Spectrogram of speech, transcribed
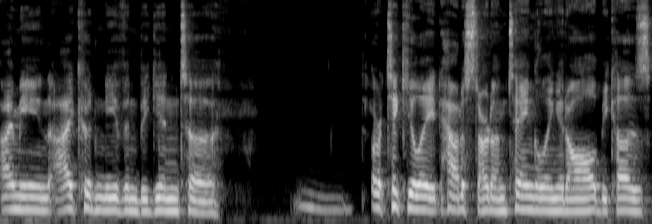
I mean, I couldn't even begin to articulate how to start untangling it all because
